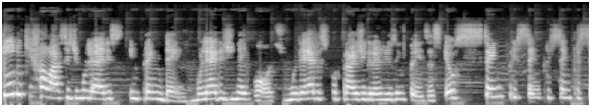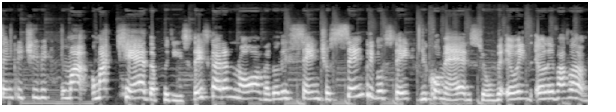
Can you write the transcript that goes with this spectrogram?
tudo que falasse de mulheres empreendendo, mulheres de negócio, mulheres por trás de grandes empresas. Eu sempre, sempre, sempre, sempre tive uma, uma queda por isso. Desde que eu era nova, adolescente, eu sempre gostei de comércio. Eu, eu, eu levava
